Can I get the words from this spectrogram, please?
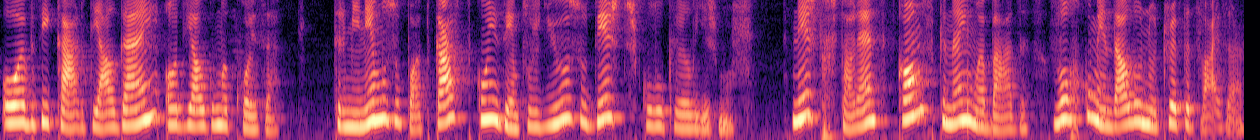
ou abdicar de alguém ou de alguma coisa. Terminemos o podcast com exemplos de uso destes coloquialismos. Neste restaurante, come-se que nem um abade. Vou recomendá-lo no TripAdvisor.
